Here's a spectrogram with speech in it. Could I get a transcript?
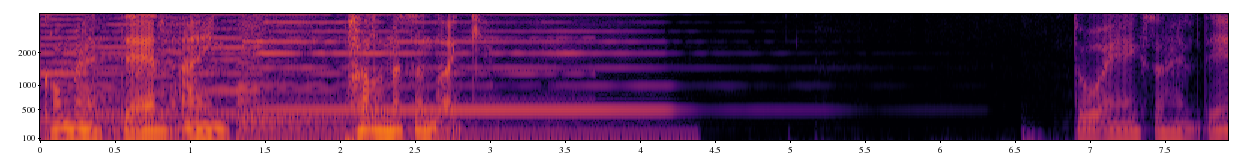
kommer del én. Palmesøndag. Da er jeg så heldig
